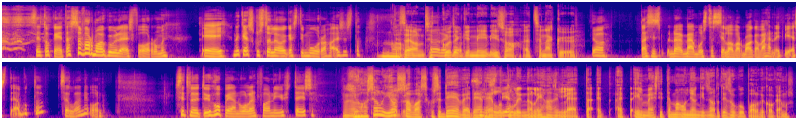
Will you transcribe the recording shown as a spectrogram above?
se, että okei, tässä on varmaan joku yleisfoorumi. Ei, ne keskustelee oikeasti muurahaisista. No, ja se on on sitten niinku- kuitenkin niin iso, että se näkyy. Joo. Tai siis, no, mä en muista silloin varmaan aika vähän niitä viestejä, mutta sellainen on. Sitten löytyy hopeanuolen faniyhteisö. Joo, se oli tietysti. jossain vaiheessa, kun se DVD-rellu Siistiä. tuli, niin oli ihan silleen, että, että, että ilmeisesti tämä on jonkin sortin sukupolvikokemus.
